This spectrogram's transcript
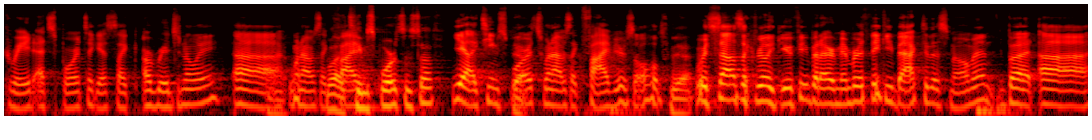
great at sports. I guess like originally uh, when I was like What, like five. team sports and stuff. Yeah, like team sports when I was like five years old. Yeah. Which sounds like really goofy, but I remember thinking back to this moment. But uh,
